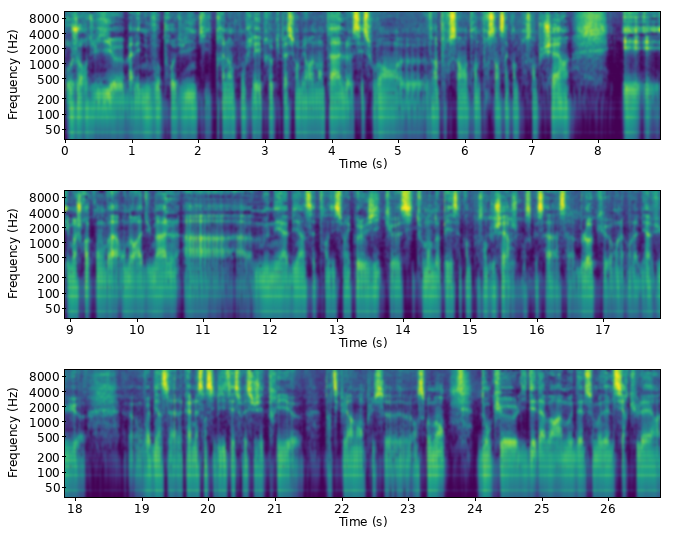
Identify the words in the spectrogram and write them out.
aujourd'hui, euh, bah, les nouveaux produits qui prennent en compte les préoccupations environnementales, c'est souvent 20%, 30%, 50% plus cher. Et, moi, je crois qu'on va, on aura du mal à mener à bien cette transition écologique euh, si tout le monde doit payer 50% plus cher. Je pense que ça, ça bloque. On l'a bien vu. on voit bien quand même la sensibilité sur les sujets de prix particulièrement en plus euh, en ce moment. Donc euh, l'idée d'avoir un modèle, ce modèle circulaire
